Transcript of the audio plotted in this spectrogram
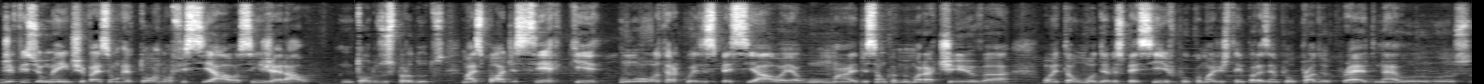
dificilmente vai ser um retorno oficial, assim, geral em todos os produtos. Mas pode ser que uma ou outra coisa especial, aí, alguma edição comemorativa, ou então um modelo específico, como a gente tem, por exemplo, o Product Red, né, os,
